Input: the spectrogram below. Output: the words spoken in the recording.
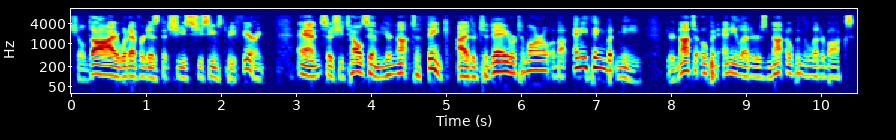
she'll die whatever it is that she's she seems to be fearing. And so she tells him, "You're not to think either today or tomorrow about anything but me. You're not to open any letters, not open the letterbox.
